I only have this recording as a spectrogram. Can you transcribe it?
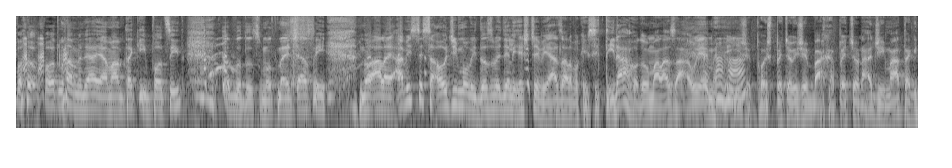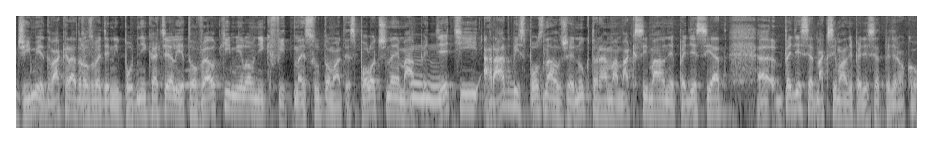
po, podľa mňa, ja mám taký pocit, to budú smutné časy. No ale aby ste sa o Jimovi dozvedeli ešte viac, alebo keď si ty náhodou mala záujem, hej, že povieš Peťovi, že bacha Peťo na Jima, tak Jim je dvakrát rozvedený podnikateľ, je to veľký milovník fitnessu, to máte spoločné, má mm-hmm. 5 detí a rád by spoznal ženu, ktorá má maximálne 50, 50 eh, maximálne 55 rokov.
